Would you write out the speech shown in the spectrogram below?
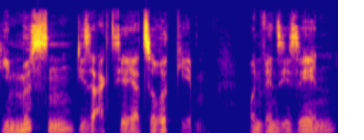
die müssen diese Aktie ja zurückgeben. Und wenn sie sehen,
